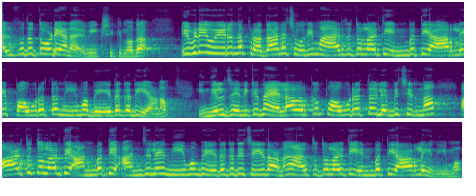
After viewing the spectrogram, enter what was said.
അത്ഭുതത്തോടെയാണ് വീക്ഷിക്കുന്നത്. ഇവിടെ ഉയരുന്ന പ്രധാന ചോദ്യം ആയിരത്തി തൊള്ളായിരത്തി എൺപത്തി ആറിലെ പൗരത്വ നിയമ ഭേദഗതിയാണ്. ഇന്ത്യയിൽ ജനിക്കുന്ന എല്ലാവർക്കും പൗരത്വം ലഭിച്ചിരുന്ന ആയിരത്തി തൊള്ളായിരത്തി അൻപത്തി അഞ്ചിലെ നിയമം ഭേദഗതി ചെയ്താണ് ആയിരത്തി തൊള്ളായിരത്തി എൺപത്തി ആറിലെ നിയമം.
